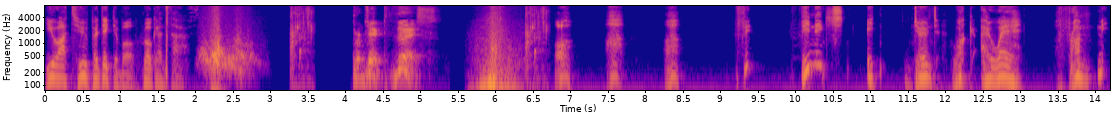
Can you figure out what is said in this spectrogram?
You are too predictable, Rogan-san. Predict this! Oh, ah, ah. Fi- finish it. Don't walk away from me.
